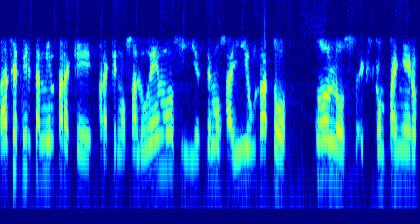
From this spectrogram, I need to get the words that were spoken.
va a servir también para que para que nos saludemos y estemos ahí un rato todos los excompañeros.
